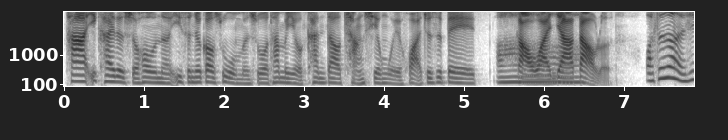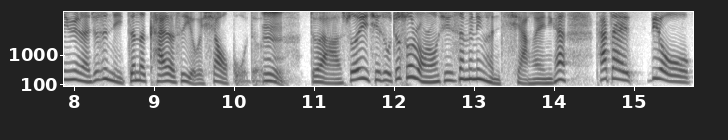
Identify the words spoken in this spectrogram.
他一开的时候呢，医生就告诉我们说，他们有看到肠纤维化，就是被哦睾丸压到了。哇，真的很幸运呢，就是你真的开了是有个效果的，嗯，对啊，所以其实我就说蓉蓉其实生命力很强哎、你看她在六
